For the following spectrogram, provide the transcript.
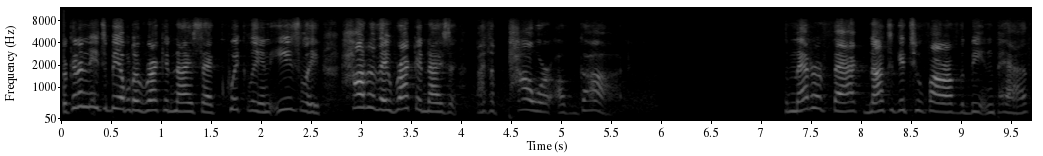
They're going to need to be able to recognize that quickly and easily. How do they recognize it? By the power of God. As a matter of fact, not to get too far off the beaten path,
